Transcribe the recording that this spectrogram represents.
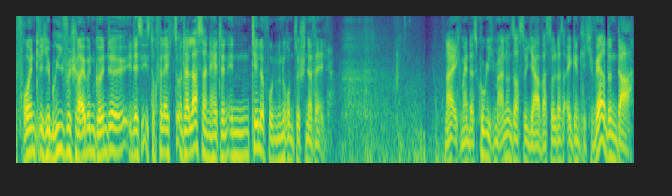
freundliche Briefe schreiben könnte, dass sie es doch vielleicht zu unterlassen hätten, in Telefonen rumzuschnüffeln. Na, ich meine, das gucke ich mir an und sage so, ja, was soll das eigentlich werden da?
